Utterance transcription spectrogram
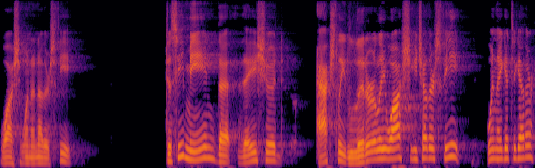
wash one another's feet, does he mean that they should actually literally wash each other's feet when they get together?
